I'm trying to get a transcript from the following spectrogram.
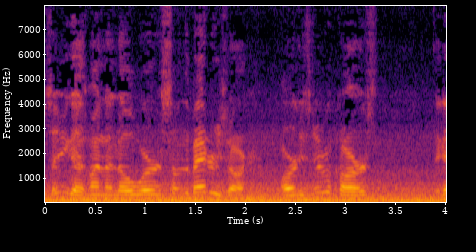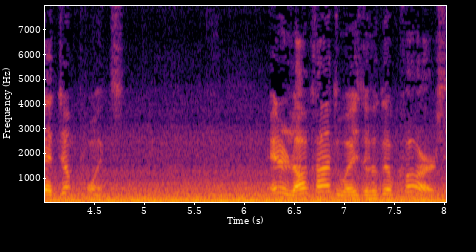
some of you guys might not know where some of the batteries are. Or in these newer cars, they got jump points. And there's all kinds of ways to hook up cars.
